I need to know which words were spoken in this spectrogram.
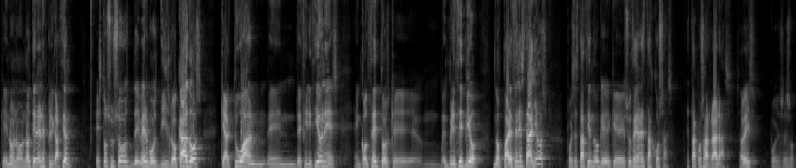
que no, no, no tienen explicación. Estos usos de verbos dislocados, que actúan en definiciones, en conceptos que en principio nos parecen extraños, pues está haciendo que, que sucedan estas cosas, estas cosas raras, ¿sabéis? Pues eso,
